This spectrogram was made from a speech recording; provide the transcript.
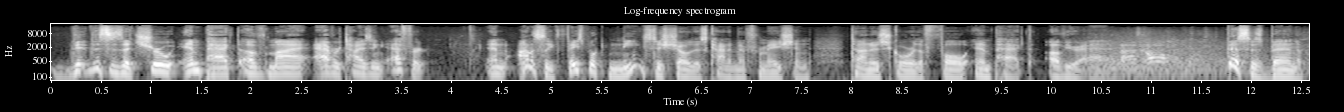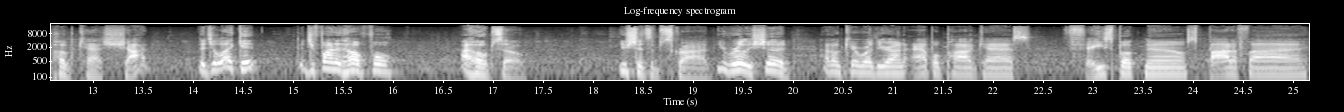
this is a true impact of my advertising effort. And honestly, Facebook needs to show this kind of information to underscore the full impact of your ad. This has been a Pubcast shot. Did you like it? Did you find it helpful? I hope so. You should subscribe. You really should. I don't care whether you're on Apple Podcasts, Facebook now, Spotify,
